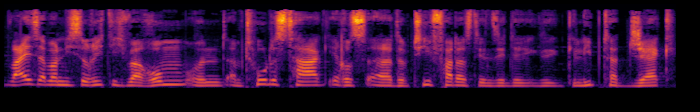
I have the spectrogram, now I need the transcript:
weiß aber nicht so richtig warum und am Todestag ihres Adoptivvaters, den sie geliebt hat, Jack,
